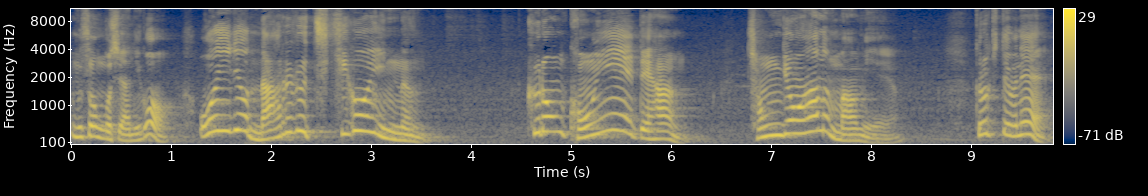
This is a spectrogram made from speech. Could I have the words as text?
무서운 것이 아니고 오히려 나를 지키고 있는 그런 공의에 대한 존경하는 마음이에요. 그렇기 때문에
